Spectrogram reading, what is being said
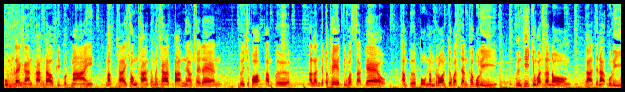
กลุ่มแรงงานต่างด้าวผิดกฎหมาย มักใช้ช่องทางธรรมชาติตามแนวชายแดน โดยเฉพาะอำเภออรัญญประเทศจังหวัดสระแก้วอำเภอโป่งน้ำร้อนจังหวัดจันทบุรี พื้นที่จังหวัดละนอง กาญจนบุรี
